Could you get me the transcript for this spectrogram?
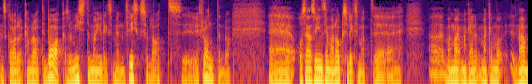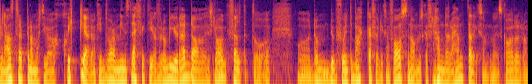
en skadad kamrat tillbaka. Så då mister man ju liksom en frisk soldat eh, i fronten då. Eh, och sen så inser man också liksom att eh, Eh, man, man, kan, man kan, de här ambulanstrupperna måste ju vara skickliga. De kan inte vara de minst effektiva. För de blir ju rädda i slagfältet. Och, och de, du får inte backa för liksom, faserna om du ska fram där och hämta liksom, skador.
